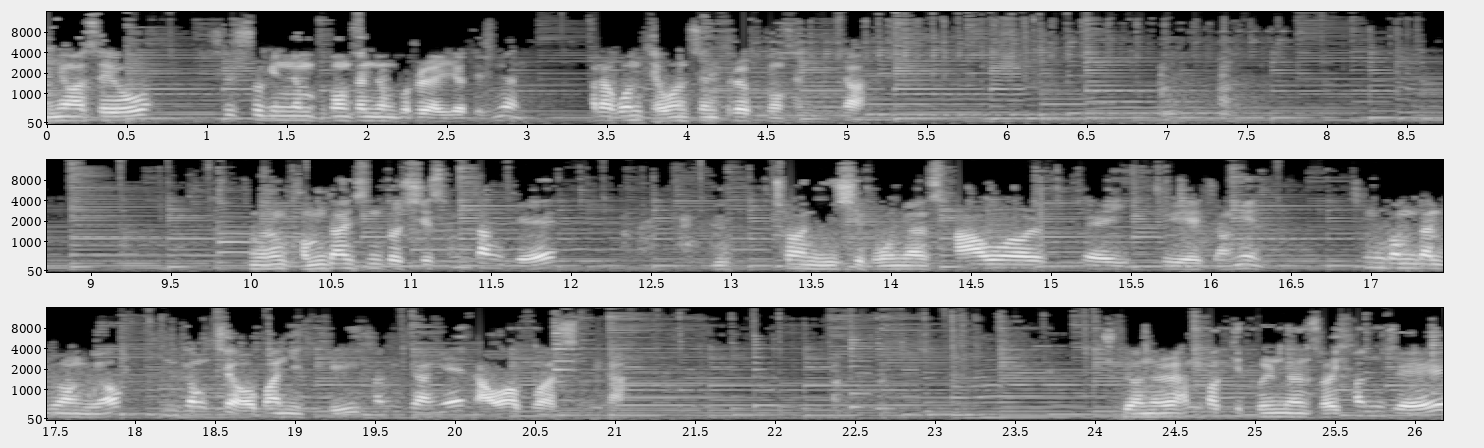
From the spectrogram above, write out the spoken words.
안녕하세요. 실속 있는 부동산 정보를 알려드리는 파라곤 대원센트럴 부동산입니다. 오늘은 검단 신도시 3단계 2025년 4월에 입주 예정인 신검단 중앙역 풍경채 어바니티 현장에 나와 보았습니다. 주변을 한 바퀴 돌면서 현재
